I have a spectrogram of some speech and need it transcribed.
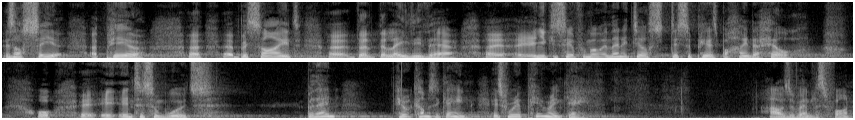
As I'll see it appear uh, uh, beside uh, the, the lady there. Uh, and you can see it for a moment, and then it just disappears behind a hill or uh, into some woods. But then here it comes again. It's reappearing again. Hours of endless fun,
